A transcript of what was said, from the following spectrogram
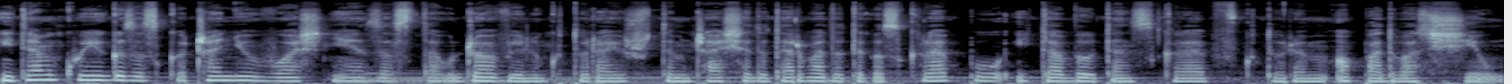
I tam ku jego zaskoczeniu właśnie zastał Jovil, która już w tym czasie dotarła do tego sklepu, i to był ten sklep, w którym opadła z sił.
